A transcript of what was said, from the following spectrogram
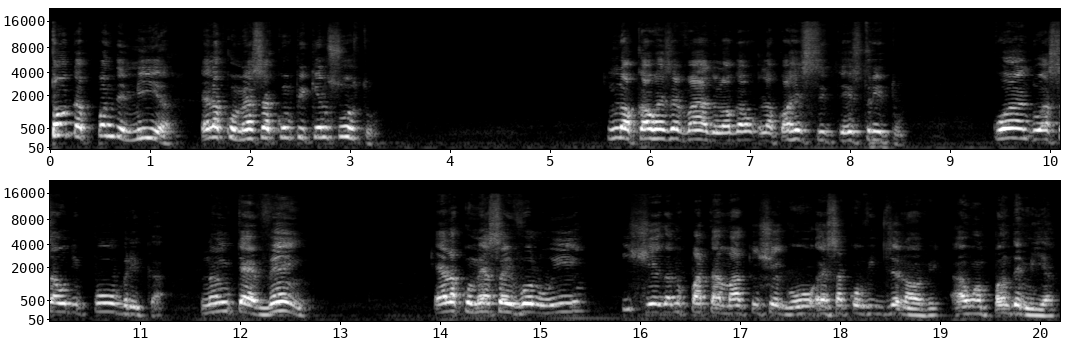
toda pandemia ela começa com um pequeno surto. Em local reservado, local, local restrito. Quando a saúde pública não intervém, ela começa a evoluir e chega no patamar que chegou essa Covid-19, a uma pandemia.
